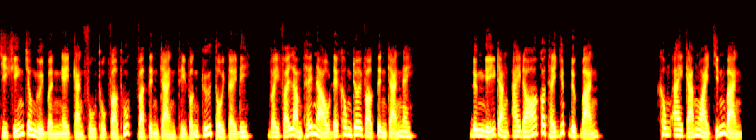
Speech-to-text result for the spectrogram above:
chỉ khiến cho người bệnh ngày càng phụ thuộc vào thuốc và tình trạng thì vẫn cứ tồi tệ đi. Vậy phải làm thế nào để không rơi vào tình trạng này? Đừng nghĩ rằng ai đó có thể giúp được bạn. Không ai cả ngoài chính bạn.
